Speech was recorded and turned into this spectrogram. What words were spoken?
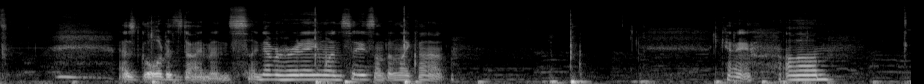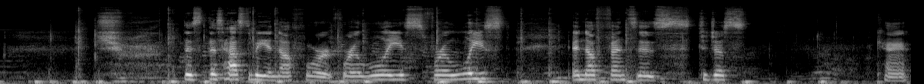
as gold as diamonds. I never heard anyone say something like that. Okay. Um this this has to be enough for for at least for at least enough fences to just Okay.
